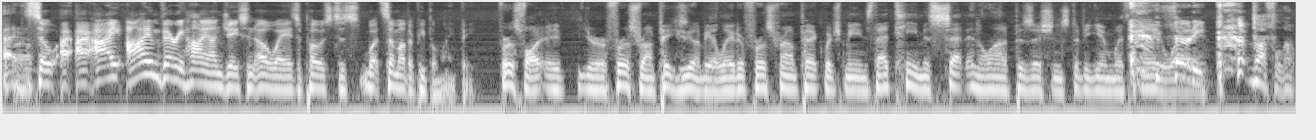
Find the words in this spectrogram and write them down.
Uh, so I, I, I I'm very high on Jason Oweh as opposed to what some other people might be. First of all, if you're a first round pick, he's going to be a later first round pick, which means that team is set in a lot of positions to begin with anyway. Thirty Buffalo.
